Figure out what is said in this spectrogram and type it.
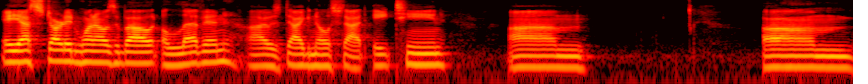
AS started when I was about 11. I was diagnosed at 18. Um, um,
